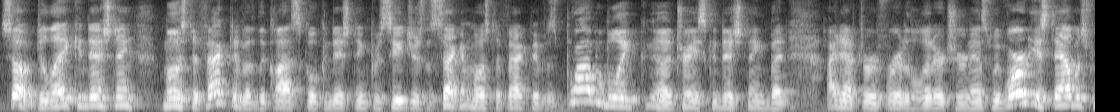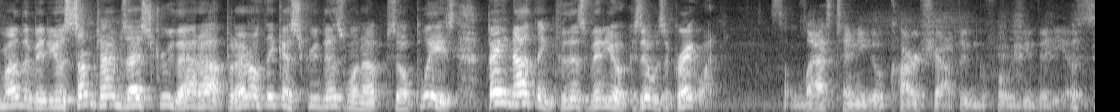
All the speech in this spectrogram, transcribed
So delay conditioning, most effective of the classical conditioning procedures. The second most effective is probably uh, trace conditioning, but I'd have to refer to the literature. And as we've already established from other videos, sometimes I screw that up, but I don't think I screwed this one up, so please pay nothing for this video because it was a great one. It's the last time you go car shopping before we do videos.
